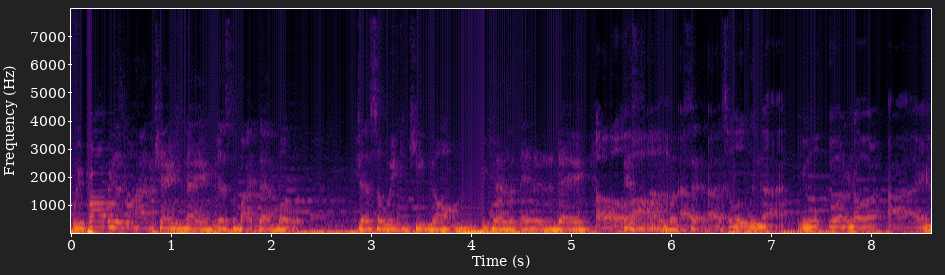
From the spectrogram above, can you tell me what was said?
we probably just gonna have to change the name just to bite that bullet, just so we can keep going. Because at the end of the day, Oh, is uh, nothing but a absolutely not. You, you want to know what I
